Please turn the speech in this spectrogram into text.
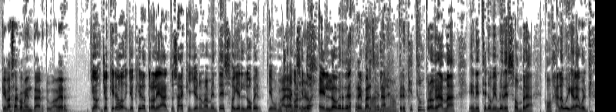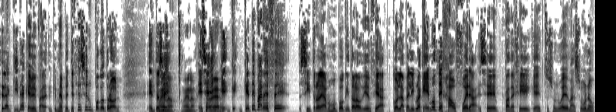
que vas a comentar tú? A ver. Yo, yo quiero, yo quiero trolear. Tú sabes que yo normalmente soy el lover. Llevo muchos Vaya, años siendo Dios. el lover de la red marciana. Pero es que esto es un programa en este noviembre de sombra, con Halloween a la vuelta de la esquina, que me, que me apetece ser un poco troll. Entonces, Bueno, bueno, ese- a ver. eh, ¿qué, qué te parece si troleamos un poquito a la audiencia con la película que hemos dejado fuera? Ese, para decir que esto es un 9 más 1.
